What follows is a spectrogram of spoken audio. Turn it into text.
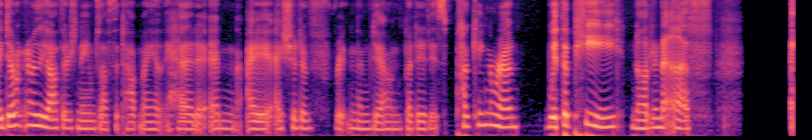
I don't know the author's names off the top of my head, and I, I should have written them down, but it is Pucking Around with a P, not an F.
